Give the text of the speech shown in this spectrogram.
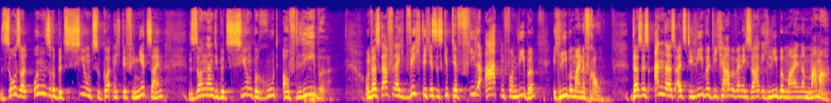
so soll unsere Beziehung zu Gott nicht definiert sein, sondern die Beziehung beruht auf Liebe. Und was da vielleicht wichtig ist, es gibt ja viele Arten von Liebe. Ich liebe meine Frau. Das ist anders als die Liebe, die ich habe, wenn ich sage, ich liebe meine Mama.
